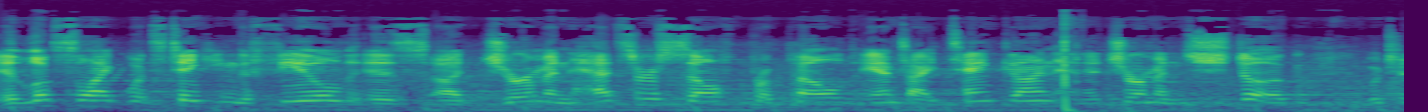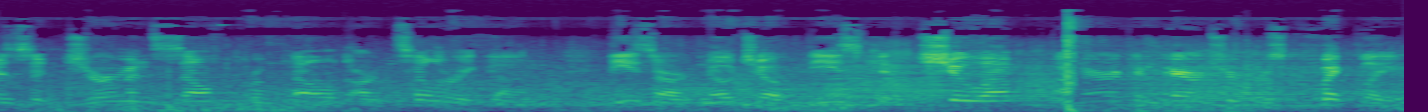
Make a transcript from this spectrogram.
It looks like what's taking the field is a German Hetzer self-propelled anti-tank gun and a German Stug, which is a German self-propelled artillery gun. These are no joke. These can chew up American paratroopers quickly.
